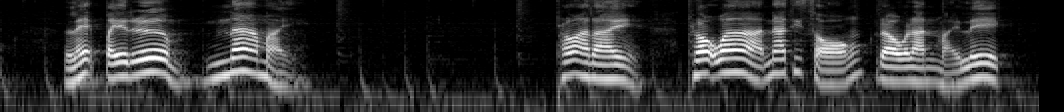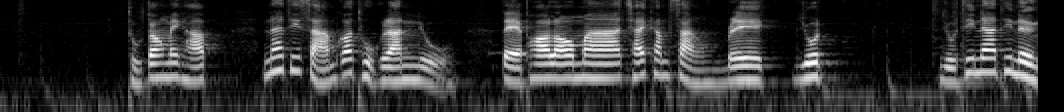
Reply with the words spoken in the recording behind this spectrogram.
2 และไปเริ่มหน้าใหม่ เพราะอะไร เพราะว่าหน้าที่ 2 เรารันหมายเลข ถูกต้องไหมครับ หน้าที่ 3 ก็ถูกรันอยู่ แต่พอเรามาใช้คำสั่งเบรกหยุด อยู่ที่หน้าที่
